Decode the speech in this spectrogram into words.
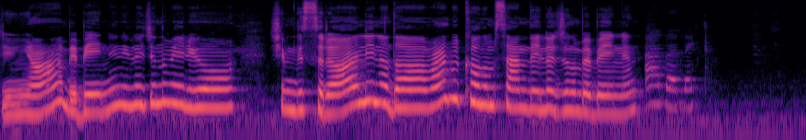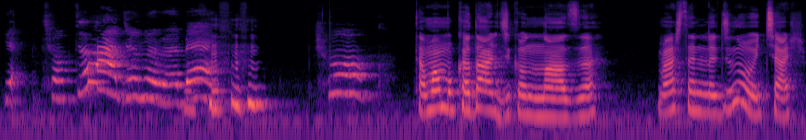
Dünya bebeğinin ilacını veriyor. Şimdi sıra Lina'da. Ver bakalım sen de ilacını bebeğinin. Al bebek. Ya, çok güzel canım bebek. çok. Tamam o kadarcık onun ağzı. Ver sen ilacını o içer.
